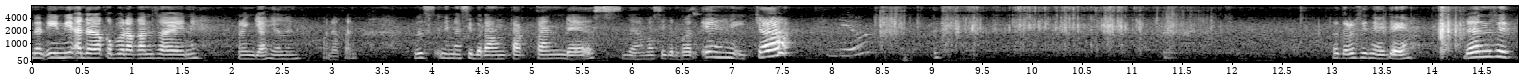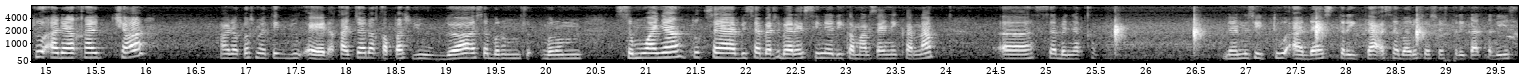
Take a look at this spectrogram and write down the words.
Dan ini adalah keponakan saya ini. Paling jahil ini keponakan terus ini masih berantakan des. Dan masih gembrot eh Ica. Iya. terus ini aja ya. Dan situ ada kaca. Ada kosmetik juga eh ada kaca ada kapas juga. Saya belum belum semuanya untuk saya bisa beres-beresin ya di kamar saya ini. Karena uh, saya banyak dan situ ada setrika saya baru selesai setrika tadi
